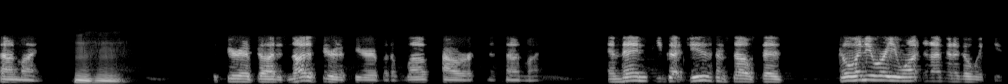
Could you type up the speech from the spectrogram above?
sound mind. Mm-hmm. The Spirit of God is not a spirit of fear, but of love, power, and a sound mind. And then you've got Jesus himself says, Go anywhere you want, and I'm going to go with you.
